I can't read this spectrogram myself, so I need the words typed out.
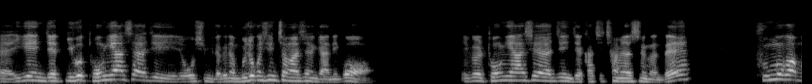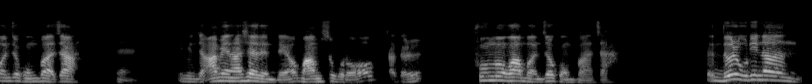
예, 이게 이제 이거 동의하셔야지 오십니다. 그냥 무조건 신청하시는 게 아니고 이걸 동의하셔야지 이제 같이 참여하시는 건데 부모가 먼저 공부하자. 네. 이거 이제 아멘 하셔야 된대요. 마음속으로 다들 부모가 먼저 공부하자. 늘 우리는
